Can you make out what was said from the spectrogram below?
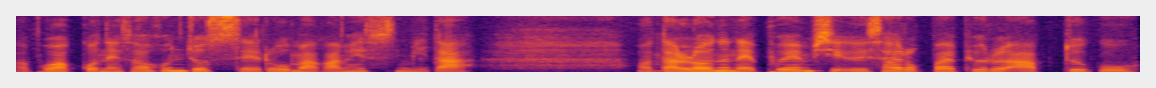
어, 보합권에서 혼조세로 마감했습니다. 어, 달러는 FOMC 의사록 발표를 앞두고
